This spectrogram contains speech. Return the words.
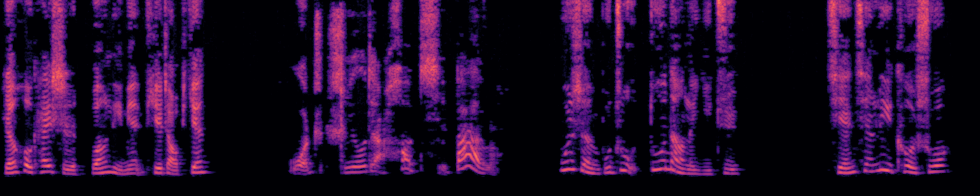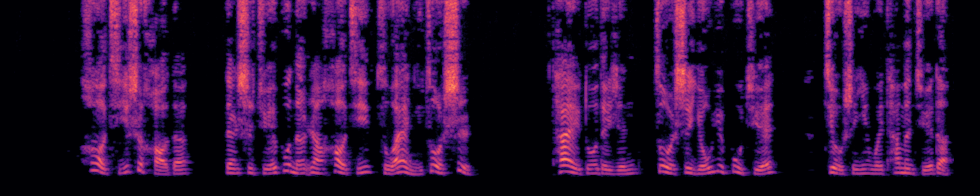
然后开始往里面贴照片。我只是有点好奇罢了，我忍不住嘟囔了一句。钱钱立刻说：“好奇是好的，但是绝不能让好奇阻碍你做事。太多的人做事犹豫不决，就是因为他们觉得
